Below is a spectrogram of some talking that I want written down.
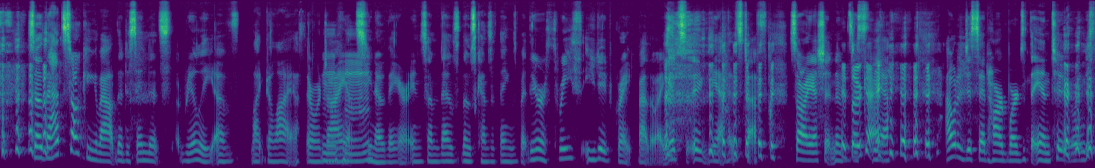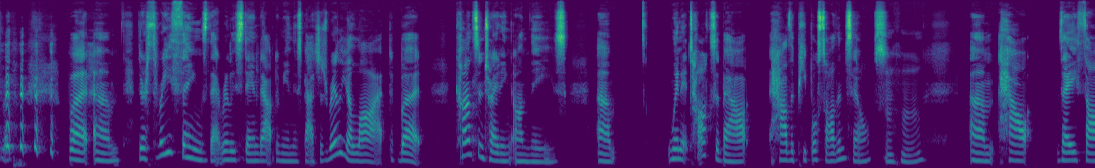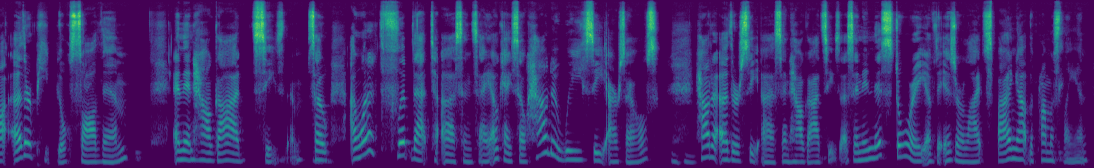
so that's talking about the descendants really of like Goliath. There were giants, mm-hmm. you know, there and some those those kinds of things. But there are three. Th- you did great, by the way. It's it, yeah, it's tough. Sorry, I shouldn't have. It's just, okay. Yeah, I would have just said hard words at the end too. Just, but um, there are three things that really stand out to me in this passage. Really, a lot, but concentrating on these. Um, when it talks about how the people saw themselves, mm-hmm. um, how they thought other people saw them, and then how God sees them. So mm-hmm. I want to flip that to us and say, okay, so how do we see ourselves? Mm-hmm. How do others see us and how God sees us? And in this story of the Israelites spying out the promised land,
